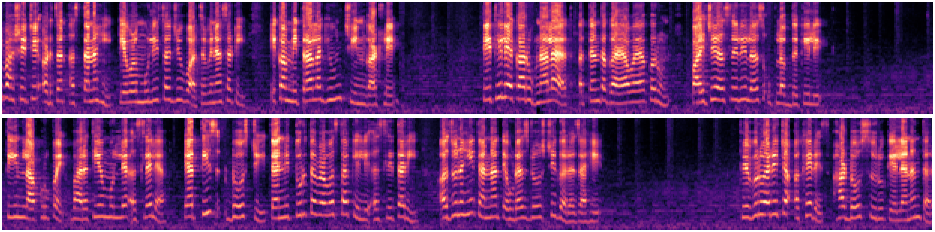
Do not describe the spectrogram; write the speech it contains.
भाषेची अडचण असतानाही केवळ मुलीचा जीव वाचविण्यासाठी एका मित्राला घेऊन चीन गाठले. तेथील एका रुग्णालयात अत्यंत गयावया करून पाहिजे असलेली लस उपलब्ध केली. तीन लाख रुपये भारतीय मूल्य असलेल्या या तीस डोसची त्यांनी तूर्त व्यवस्था केली असली तरी अजूनही त्यांना तेवढ्याच डोसची गरज आहे. फेब्रुवारीच्या अखेरीस हा डोस सुरू केल्यानंतर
